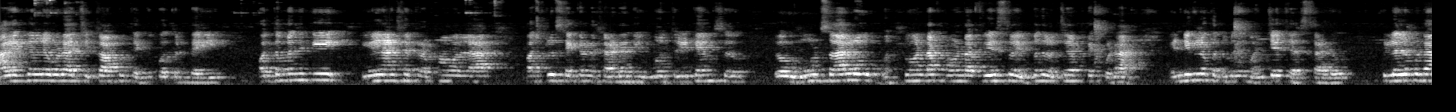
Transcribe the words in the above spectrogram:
ఆరోగ్యంలో కూడా చికాకులు తగ్గిపోతుంటాయి. కొంతమందికి ఈనాడ్సే ప్రభావం వల్ల ఫస్ట్ సెకండ్ థర్డ్ అని మూడు త్రీ టైమ్స్ మూడు సార్లు two and half two and half ఇయర్స్లో ఇబ్బందులు వచ్చినప్పటికీ కూడా ఎండింగ్లో కొంతమంది మంచిగా చేస్తాడు. పిల్లలు కూడా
